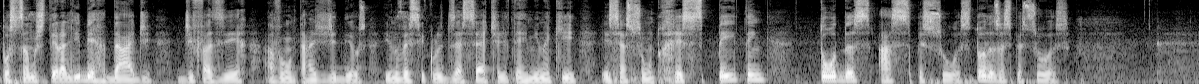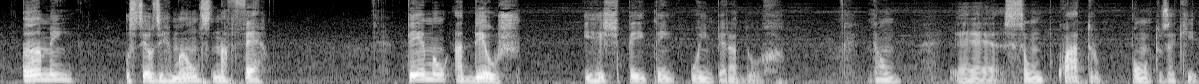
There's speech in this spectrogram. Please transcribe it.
possamos ter a liberdade de fazer a vontade de Deus. E no versículo 17 ele termina aqui esse assunto: respeitem todas as pessoas, todas as pessoas. Amem os seus irmãos na fé. Temam a Deus e respeitem o imperador. Então, é, são quatro pontos aqui.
